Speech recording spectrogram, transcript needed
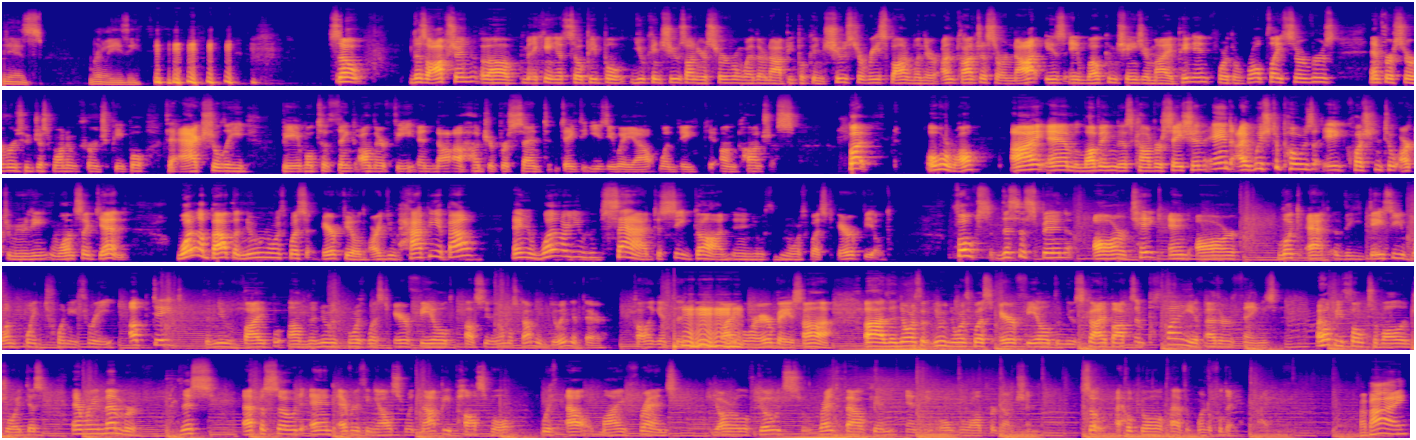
It is really easy. So this option of making it so people you can choose on your server whether or not people can choose to respawn when they're unconscious or not is a welcome change in my opinion for the roleplay servers and for servers who just want to encourage people to actually be able to think on their feet and not 100% take the easy way out when they get unconscious. But overall, I am loving this conversation and I wish to pose a question to our community once again. What about the New Northwest Airfield are you happy about? And what are you sad to see gone in Northwest Airfield? Folks, this has been our take and our look at the DayZ 1.23 update, the new Vibe, um, the new Northwest Airfield. Oh, see, they almost got me doing it there, calling it the new Vybor Air Base, huh? Uh, the North, new Northwest Airfield, the new Skybox, and plenty of other things. I hope you folks have all enjoyed this, and remember, this episode and everything else would not be possible without my friends Jarl of Goats, Red Falcon, and the overall production. So I hope you all have a wonderful day. Bye. Bye bye.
